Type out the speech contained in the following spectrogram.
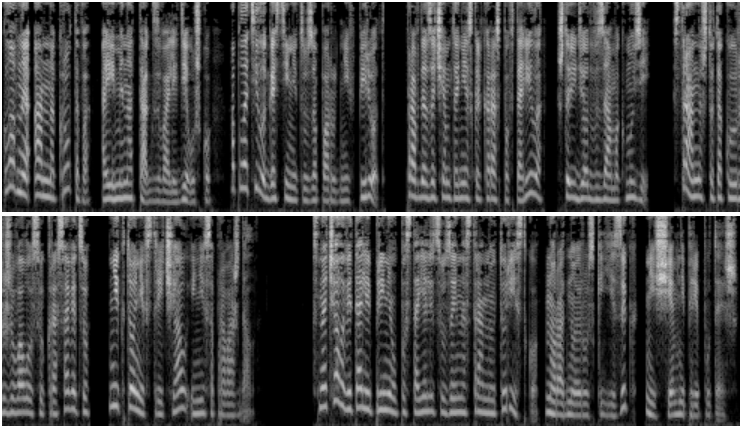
Главное, Анна Кротова, а именно так звали девушку, оплатила гостиницу за пару дней вперед. Правда, зачем-то несколько раз повторила, что идет в замок-музей. Странно, что такую рыжеволосую красавицу никто не встречал и не сопровождал. Сначала Виталий принял постоялицу за иностранную туристку, но родной русский язык ни с чем не перепутаешь.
